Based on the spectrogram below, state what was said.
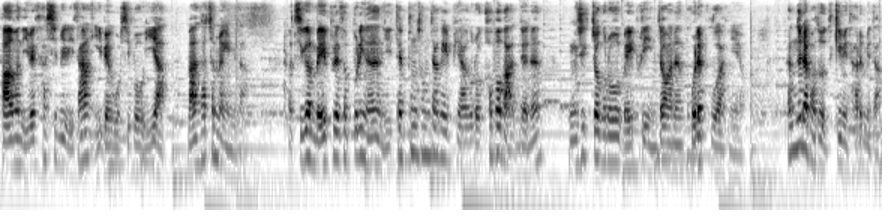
다음은 241 이상 255 이하 14,000명입니다. 지금 메이플에서 뿌리는 이 태풍 성장의 비약으로 커버가 안되는 공식적으로 메이플이 인정하는 고렙 구간이에요. 한눈에 봐도 느낌이 다릅니다.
